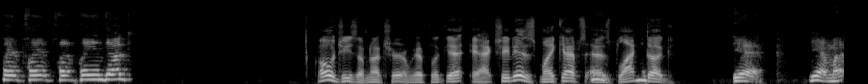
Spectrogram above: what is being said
play, play, play, playing Doug? Oh, geez, I'm not sure. I'm gonna have to look. Yeah, actually, it is Mike Epps as Black Doug. Yeah, yeah. My,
